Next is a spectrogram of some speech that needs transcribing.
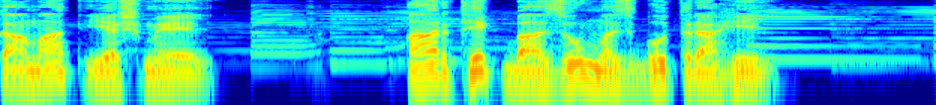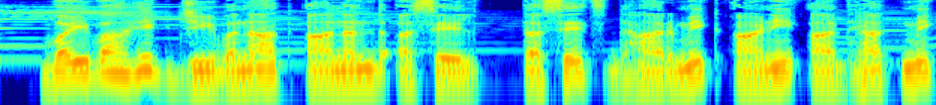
कामात यश मिळेल. आर्थिक बाजू मजबूत राहील. वैवाहिक जीवनात आनंद असेल तसेच धार्मिक आणि आध्यात्मिक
